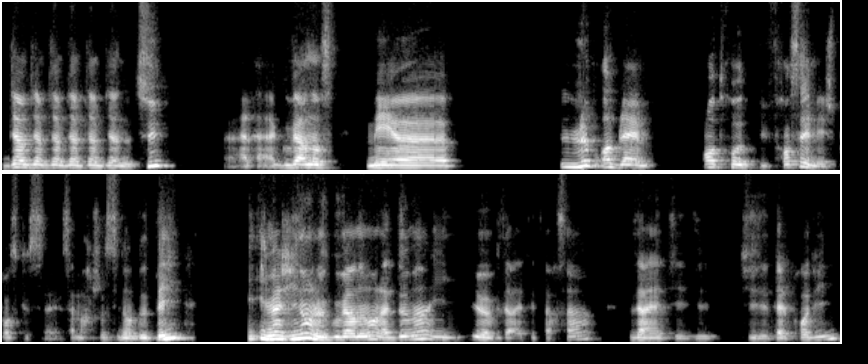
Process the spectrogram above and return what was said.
bien, bien, bien, bien, bien, bien au-dessus à la gouvernance. Mais le problème entre autres du français, mais je pense que ça marche aussi dans d'autres pays. Imaginons le gouvernement, là, demain, dit vous arrêtez de faire ça, vous arrêtez d'utiliser tel produit,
